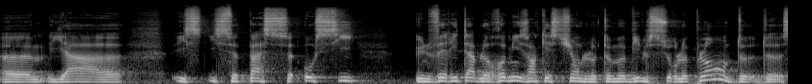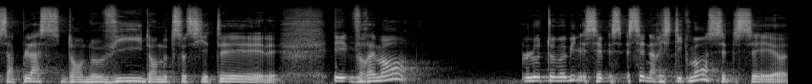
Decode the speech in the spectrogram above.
Euh, euh, il, se passe aussi une véritable remise en question de l'automobile sur le plan de, sa place dans nos vies, dans notre société. Et, vraiment, l'automobile, scénaristiquement, c'est euh,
